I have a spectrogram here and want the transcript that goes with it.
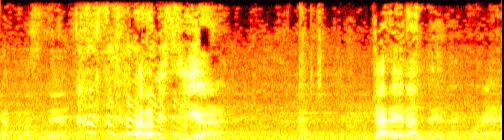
やってますね。いや並びすぎやから。誰選んでええねんこれ。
